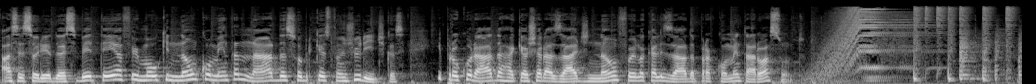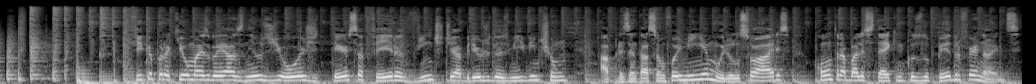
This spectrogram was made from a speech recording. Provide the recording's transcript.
A assessoria do SBT afirmou que não comenta nada sobre questões jurídicas e procurada, Raquel Sherazade não foi localizada para comentar o assunto. Fica por aqui o Mais Goiás News de hoje, terça-feira, 20 de abril de 2021. A apresentação foi minha, Murilo Soares, com trabalhos técnicos do Pedro Fernandes.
